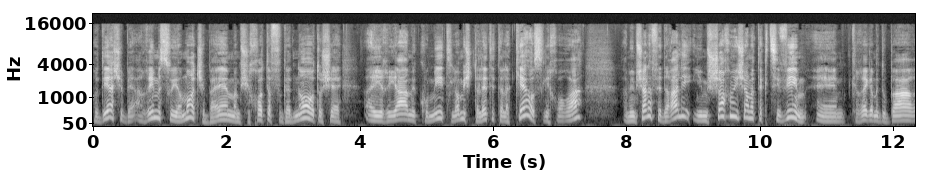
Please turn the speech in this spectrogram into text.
הודיע שבערים מסוימות שבהן ממשיכות הפגנות, או שהעירייה המקומית לא משתלטת על הכאוס לכאורה, הממשל הפדרלי ימשוך משם תקציבים. אה, כרגע מדובר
